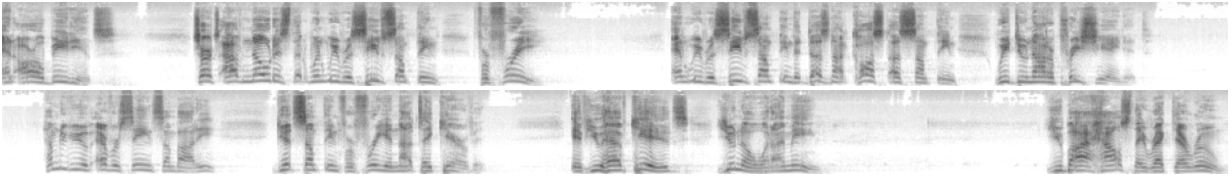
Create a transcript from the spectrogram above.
and our obedience. Church, I've noticed that when we receive something for free and we receive something that does not cost us something, we do not appreciate it. How many of you have ever seen somebody get something for free and not take care of it? If you have kids, you know what I mean. You buy a house, they wreck their room.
